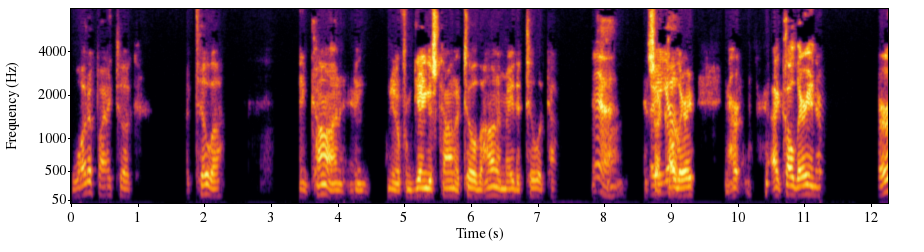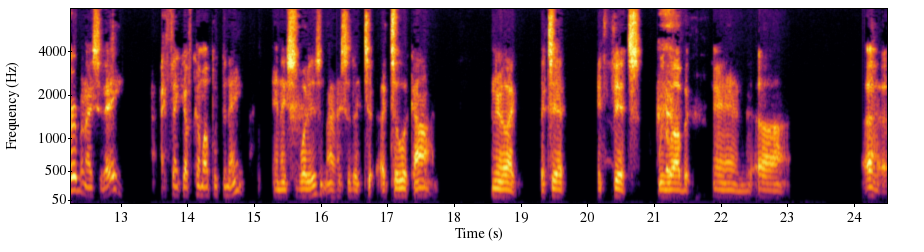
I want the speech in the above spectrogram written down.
what if I took Attila and Khan and, you know, from Genghis Khan, Attila the Hun and made Attila Khan. Yeah. And so I called go. Larry and her, I called Larry and Herb and I said, hey, I think I've come up with the name. And they said, what is it? And I said, Att- Attila Khan. And they're like, that's it. It fits. We love it. And uh, uh,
